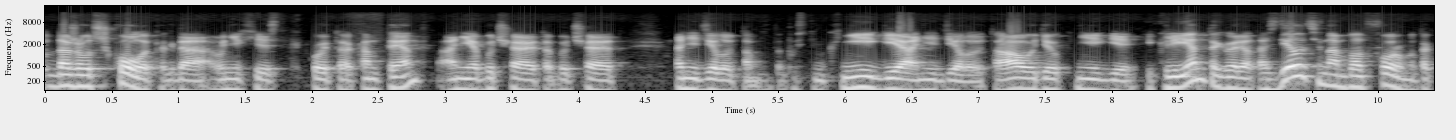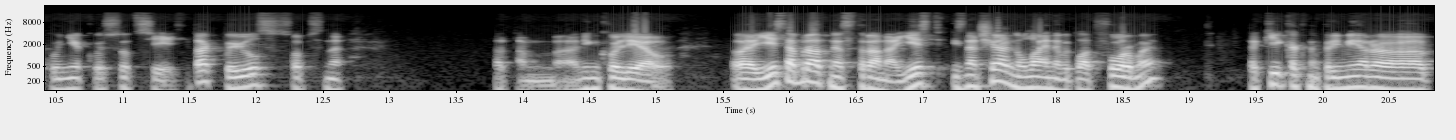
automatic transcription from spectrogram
даже вот школы, когда у них есть какой-то контент, они обучают, обучают, они делают там, допустим, книги, они делают аудиокниги, и клиенты говорят, а сделайте нам платформу, такую некую соцсеть. И так появился, собственно, там, Линколео. Э, есть обратная сторона. Есть изначально онлайновые платформы, такие как, например,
